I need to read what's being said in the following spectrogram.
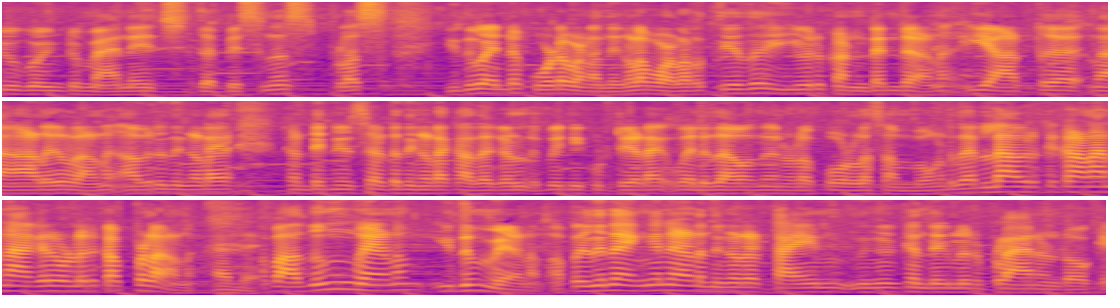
you going to manage the business plus ഇതും എന്റെ കൂടെ വേണം. നിങ്ങളെ വളർത്തിയത് ഈ ഒരു കണ്ടന്റാണ് ഈ ആട്ട് ആളുകളാണ്. അവർ നിങ്ങളുടെ കണ്ടിന്യൂസ് ആയിട്ട് നിങ്ങളുടെ കഥകൾ ഇപ്പം ഈ കുട്ടിയുടെ വലുതാവുന്നതിനോടൊപ്പം ഉള്ള സംഭവങ്ങൾ ഇതെല്ലാം അവർക്ക് കാണാൻ ആഗ്രഹമുള്ള ഒരു കപ്പിളാണ്. അപ്പോൾ അതും. വേണം ഇതും വേണം. അപ്പോൾ ഇതിനെങ്ങനെയാണ് നിങ്ങളുടെ ടൈം നിങ്ങൾക്ക് എന്തെങ്കിലും ഒരു പ്ലാൻ ഉണ്ടോ? ഓക്കെ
